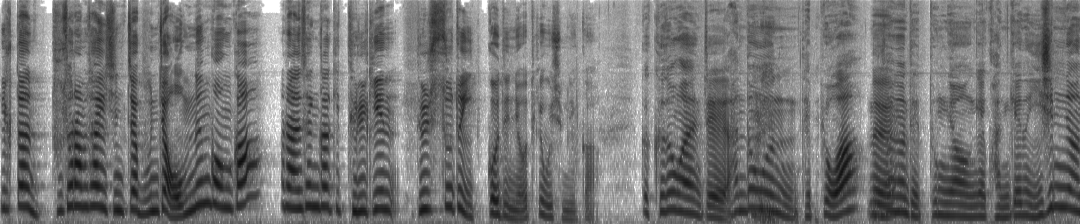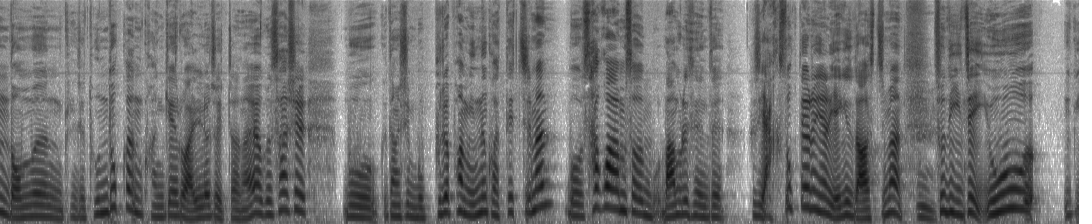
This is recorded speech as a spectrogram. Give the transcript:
일단 두 사람 사이 진짜 문제 없는 건가? 라는 생각이 들긴 들 수도 있거든요. 어떻게 보십니까? 그러니까 그동안 이제 한동훈 대표와 네. 윤석열 대통령의 관계는 20년 넘은 굉장히 돈독한 관계로 알려져 있잖아요. 그래서 사실 뭐 그 당시 뭐 불협화음이 있는 것 같았지만 뭐 사과하면서 뭐 마무리되는 그래서 약속대로냐는 얘기도 나왔지만 저는 이제 요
